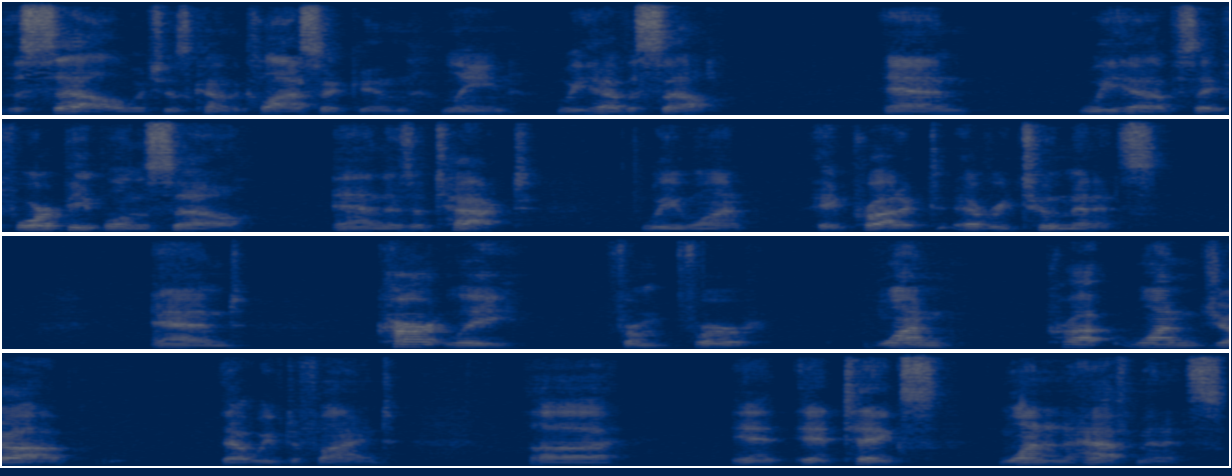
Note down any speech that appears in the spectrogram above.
the cell, which is kind of the classic in lean. We have a cell and we have, say, four people in the cell, and there's a takt. We want a product every two minutes. And currently, from, for one, one job that we've defined, uh, it, it takes one and a half minutes.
